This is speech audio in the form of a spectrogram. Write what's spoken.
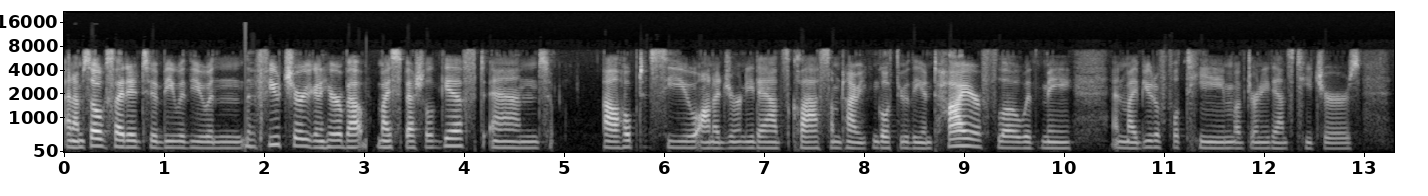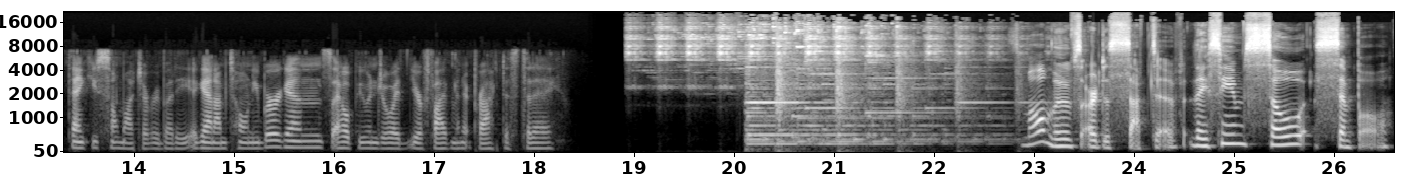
and I'm so excited to be with you in the future. You're going to hear about my special gift, and I'll hope to see you on a Journey Dance class sometime. You can go through the entire flow with me and my beautiful team of Journey Dance teachers. Thank you so much, everybody. Again, I'm Toni Bergins. I hope you enjoyed your five minute practice today. Small moves are deceptive. They seem so simple.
